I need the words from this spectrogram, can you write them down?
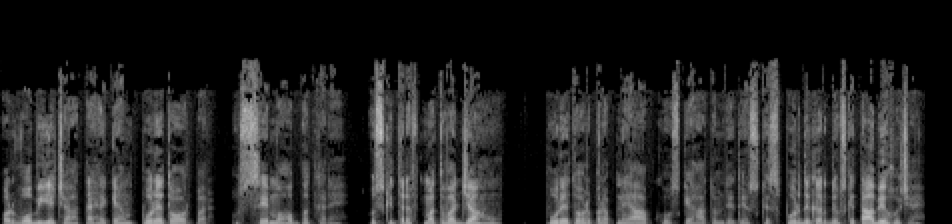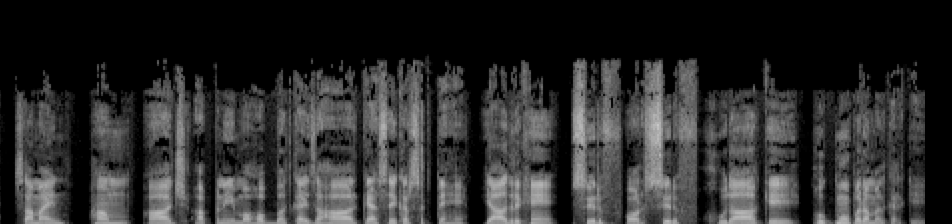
اور وہ بھی یہ چاہتا ہے کہ ہم پورے طور پر اس سے محبت کریں۔ اس کی طرف متوجہ ہوں، پورے طور پر اپنے آپ کو اس کے ہاتھ میں دے دیں، اس کے سپرد کر دیں، اس کے تابع ہو جائیں۔ سامعین ہم آج اپنی محبت کا اظہار کیسے کر سکتے ہیں؟ یاد رکھیں، صرف اور صرف خدا کے حکموں پر عمل کر کے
